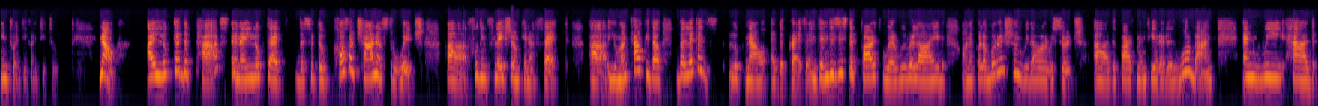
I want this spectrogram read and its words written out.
in 2022. Now, I looked at the past and I looked at the sort of causal channels through which uh, food inflation can affect uh, human capital, but let us look now at the present. And this is the part where we relied on a collaboration with our research uh, department here at the World Bank. And we had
